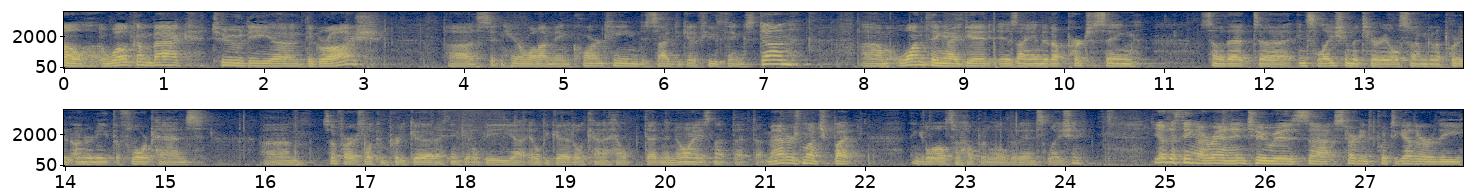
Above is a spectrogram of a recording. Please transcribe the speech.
Well, welcome back to the uh, the garage. Uh, sitting here while I'm in quarantine, decided to get a few things done. Um, one thing I did is I ended up purchasing some of that uh, insulation material, so I'm going to put it underneath the floor pans. Um, so far, it's looking pretty good. I think it'll be uh, it'll be good. It'll kind of help deaden the noise. Not that that matters much, but I think it'll also help with a little bit of insulation. The other thing I ran into is uh, starting to put together the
